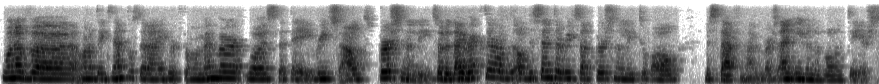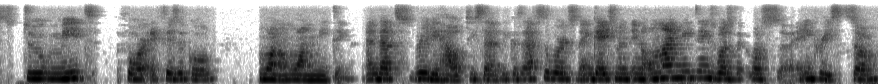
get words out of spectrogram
One of uh, one of the examples that I heard from a member was that they reached out personally. So the director of the, of the center reached out personally to all the staff members and even the volunteers to meet for a physical one-on-one meeting. And that's really helped he said because afterwards the engagement in online meetings was was uh, increased. So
